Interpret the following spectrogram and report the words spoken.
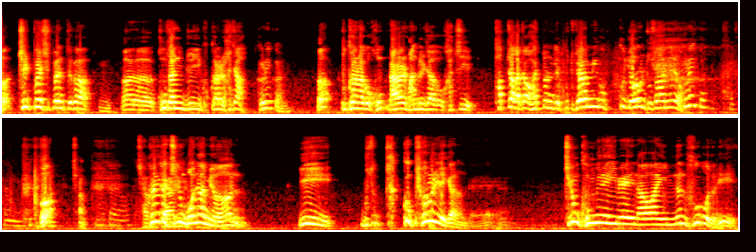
어? 7, 80%가 음. 어, 공산주의 국가를 하자. 그러니까. 어? 북한하고 공- 나라를 만들자고 같이 합작하자고 했던 게 그것도 대한민국 그 여론조사 아니에요. 그러니까. 세상에. 어? 참. 맞아요. 참 그러니까 지금. 뭐냐면 이 무슨 자꾸 표를 얘기하는데 지금 국민의힘에 나와 있는 후보들이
